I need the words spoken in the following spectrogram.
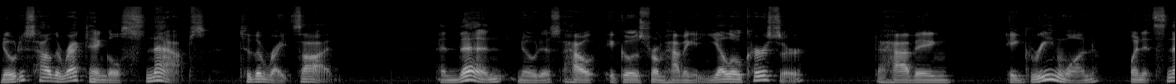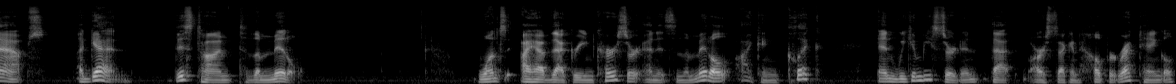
Notice how the rectangle snaps to the right side. And then notice how it goes from having a yellow cursor to having a green one when it snaps again, this time to the middle. Once I have that green cursor and it's in the middle, I can click and we can be certain that our second helper rectangle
